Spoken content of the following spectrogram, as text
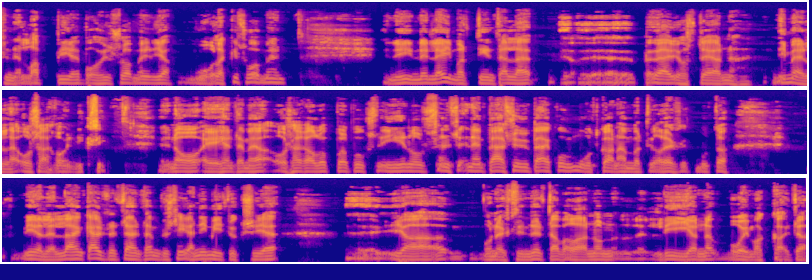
sinne Lappiin ja Pohjois-Suomeen ja muuallekin Suomeen, niin ne leimattiin tällä pääjohtajan nimellä osaroinniksi. No eihän tämä osara loppujen lopuksi niihin ollut sen enempää syypää kuin muutkaan ammattilaiset, mutta mielellään käytetään tämmöisiä nimityksiä ja monesti ne tavallaan on liian voimakkaita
